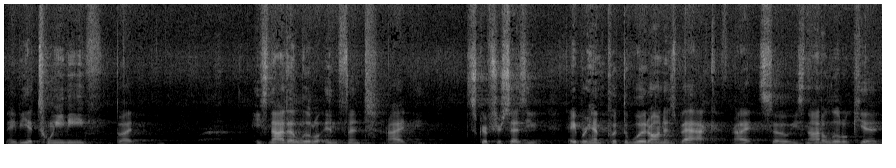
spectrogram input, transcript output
maybe a tweenie, but he's not a little infant, right? Scripture says he, Abraham put the wood on his back, right? So he's not a little kid.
